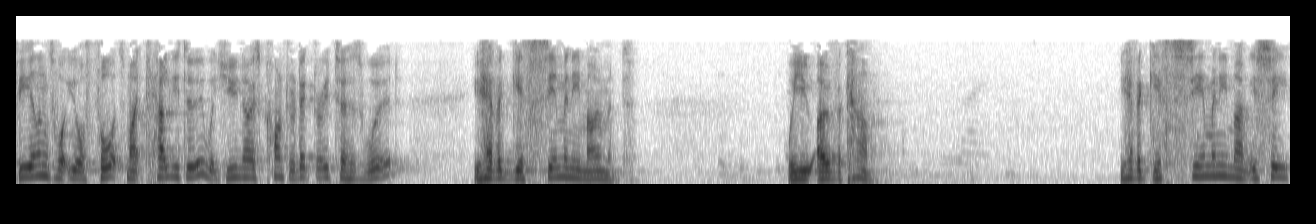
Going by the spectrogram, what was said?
feelings, what your thoughts might tell you to do, which you know is contradictory to His word, you have a Gethsemane moment where you overcome. You have a Gethsemane moment. You see,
